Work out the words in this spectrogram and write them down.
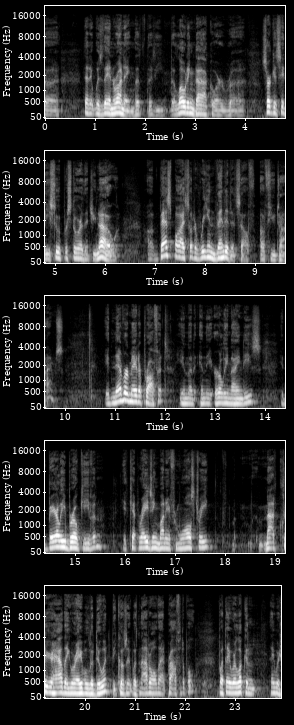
uh, that it was then running, the, the, the loading dock or uh, Circuit City Superstore that you know, uh, Best Buy sort of reinvented itself a few times. It never made a profit in the, in the early 90s. It barely broke even. It kept raising money from Wall Street. Not clear how they were able to do it because it was not all that profitable. But they were looking, they were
